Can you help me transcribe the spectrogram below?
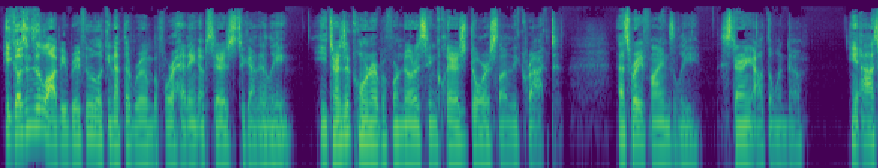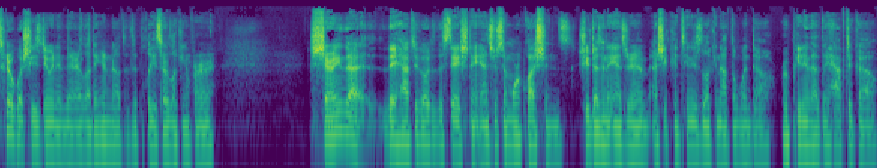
He goes into the lobby, briefly looking at the room before heading upstairs to gather Lee. He turns a corner before noticing Claire's door slightly cracked. That's where he finds Lee, staring out the window. He asks her what she's doing in there, letting her know that the police are looking for her. Sharing that they have to go to the station to answer some more questions, she doesn't answer him as she continues looking out the window, repeating that they have to go,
